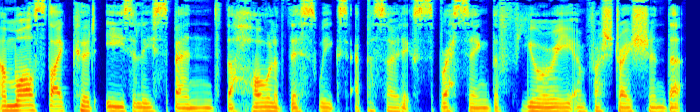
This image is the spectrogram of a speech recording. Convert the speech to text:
And whilst I could easily spend the whole of this week's episode expressing the fury and frustration that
